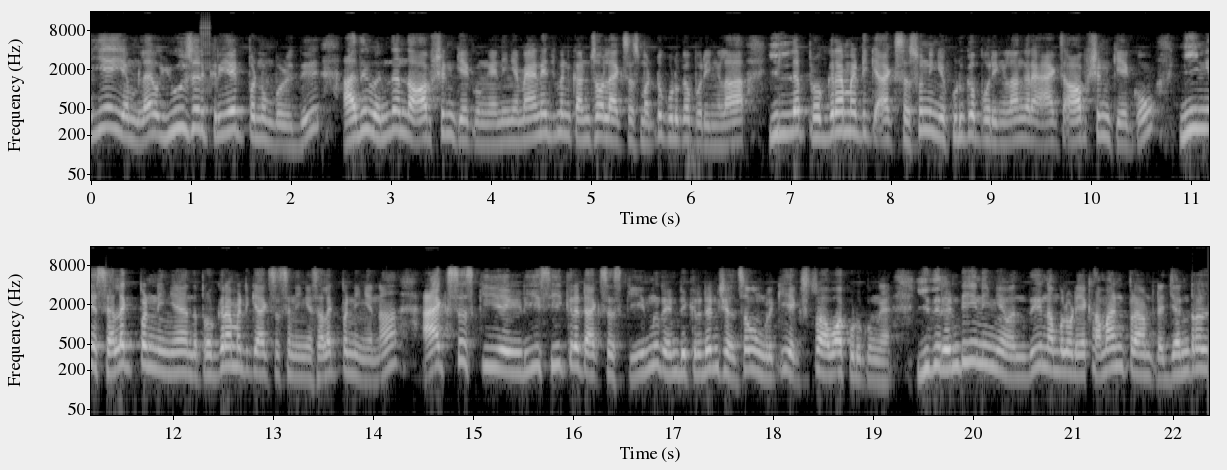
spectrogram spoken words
ஐஏஎம்ல யூசர் கிரியேட் பண்ணும் பொழுது அது வந்து அந்த ஆப்ஷன் கேட்குங்க நீங்க மேனேஜ்மெண்ட் கன்சோல் ஆக்சஸ் மட்டும் கொடுக்க போறீங்களா? இல்ல ப்ரோக்ராமேட்டிக் ஆக்சஸும் நீங்க கொடுக்க போறீங்களாங்கிற ஆப்ஷன் கேட்கும் நீங்க செலக்ட் பண்ணீங்க அந்த ப்ரோக்ராமேட்டிக் ஆக்சஸை நீங்க செலக்ட் பண்ணீங்கன்னா access key ID secret access கீன்னு ரெண்டு கிரெடென்ஷியல்ஸை உங்களுக்கு எக்ஸ்ட்ராவாக கொடுக்குங்க. இது ரெண்டையும் நீங்கள் வந்து நம்மளுடைய command prompt general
